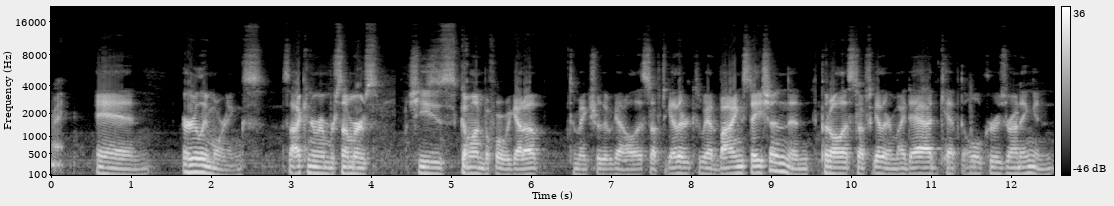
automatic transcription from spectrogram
Right. And early mornings. So I can remember summers. She's gone before we got up to make sure that we got all that stuff together because we had a buying station and put all that stuff together. And my dad kept the whole cruise running and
